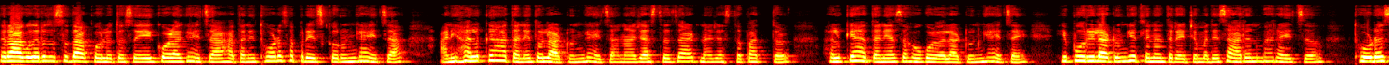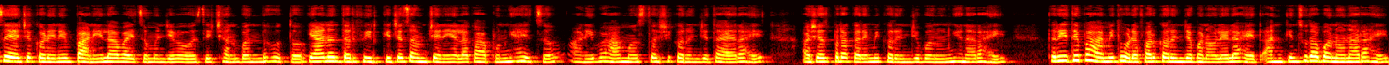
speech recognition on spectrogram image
तर अगोदर जसं दाखवलं तसं एक गोळा घ्यायचा हाताने थोडासा प्रेस करून घ्यायचा आणि हलक्या हाताने तो लाटून घ्यायचा. ना जास्त जाड ना जास्त पातळ. हलक्या हाताने असा हो गोळा लाटून घ्यायचा आहे ही पुरी लाटून घेतल्यानंतर याच्यामध्ये सारण भरायचं. थोडंसं याच्या कडेने पाणी लावायचं म्हणजे व्यवस्थित छान बंद होतं. यानंतर फिरकीच्या चमच्याने याला कापून घ्यायचं आणि पहा मस्त अशी करंजी तयार आहे. अशाच प्रकारे मी करंजी बनवून घेणार आहे. तर इथे पहा मी थोड्याफार करंज्या बनवलेल्या आहेत. आणखीन सुद्धा बनवणार आहेत.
